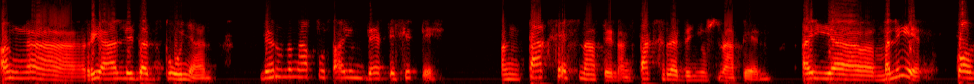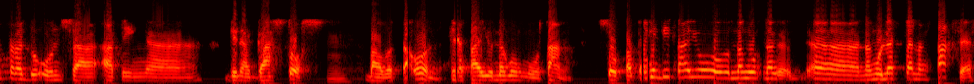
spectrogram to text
ang ah, realidad po niyan meron na nga po tayong deficit eh. Ang taxes natin ang tax revenues natin ay ah, maliit kontra doon sa ating ah, ginagastos Hmm. bawat taon. Kaya tayo nangungutang. So pag hindi tayo nangu, nang, ah, nangolekta ng taxes,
